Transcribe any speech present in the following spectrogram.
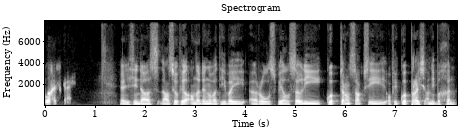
voorgeskryf. Ja, jy sien daar's daar's soveel ander dinge wat hierby 'n rol speel. Sou die kooptransaksie of die koopprys aan die begin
